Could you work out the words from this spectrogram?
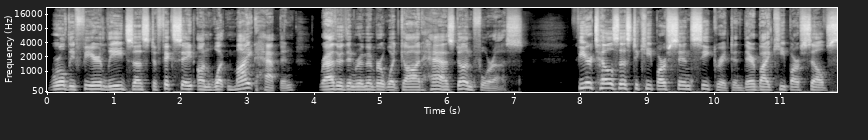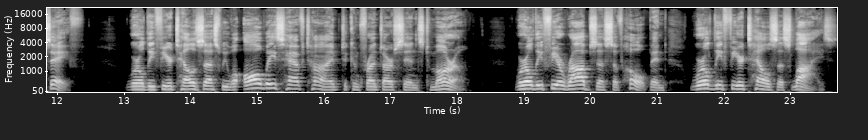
worldly fear leads us to fixate on what might happen rather than remember what God has done for us. Fear tells us to keep our sins secret and thereby keep ourselves safe. Worldly fear tells us we will always have time to confront our sins tomorrow. Worldly fear robs us of hope, and worldly fear tells us lies.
